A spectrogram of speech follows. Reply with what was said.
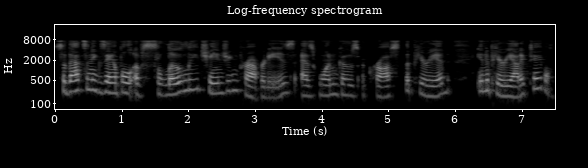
So that's an example of slowly changing properties as one goes across the period in a periodic table.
